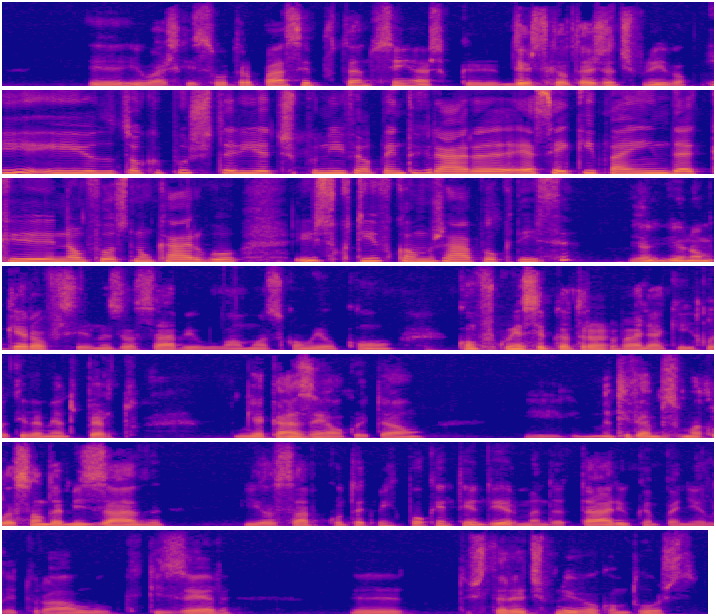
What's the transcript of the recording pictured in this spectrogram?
eh, eu acho que isso ultrapassa e, portanto, sim, acho que desde que ele esteja disponível. E, e o Dr. Capucho estaria disponível para integrar eh, essa equipa ainda que não fosse num cargo executivo, como já há pouco disse? Eu, eu não me quero oferecer, mas ele sabe, eu almoço com ele com, com frequência, porque ele trabalha aqui relativamente perto minha casa, em Alcoitão, e mantivemos uma relação de amizade, e ele sabe que conta comigo para o que entender, mandatário, campanha eleitoral, o que quiser, eh, estarei disponível, como tu hoje.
